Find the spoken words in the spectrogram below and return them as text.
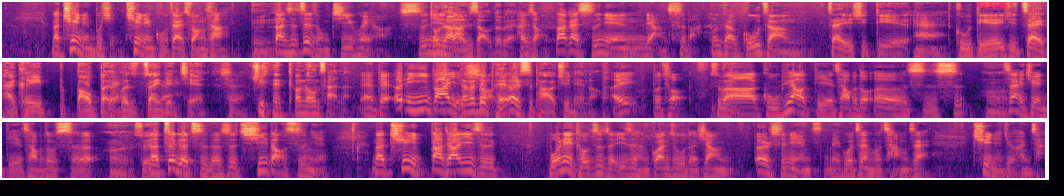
那去年不行，去年股债双杀。嗯，但是这种机会哈，十年通常很少，对不对？很少，大概十年两次吧。通常股涨再也许跌，哎，股跌也许再还可以保本或者赚一点钱。是，去年通通惨了。哎，对，二零一八也大概都赔二十趴，去年哦。哎，不错，是吧？啊，股票跌差不多二十四，嗯，债券跌差不多十二，嗯，所以那这个指的是七到十年。那去大家一直国内投资者一直很关注的，像二十年美国政府长债，去年就很惨。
